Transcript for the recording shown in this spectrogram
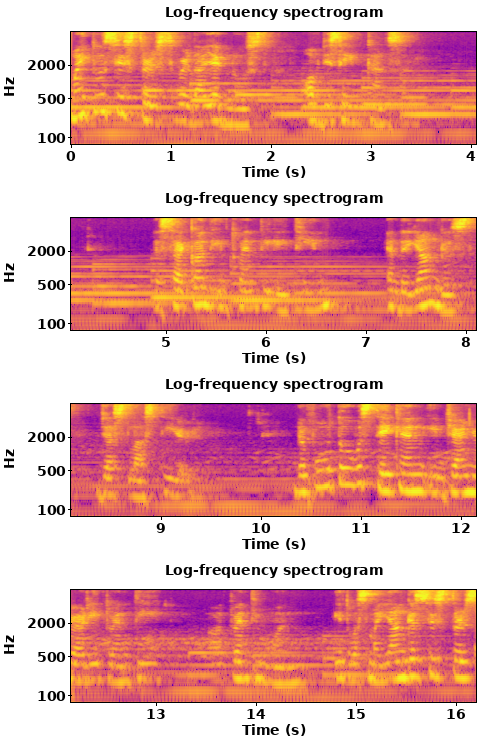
My two sisters were diagnosed of the same cancer. The second in 2018 and the youngest just last year. The photo was taken in January 2021. Uh, it was my youngest sister's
